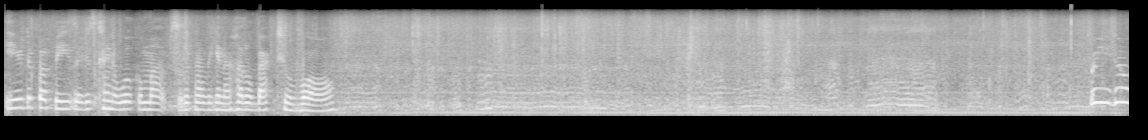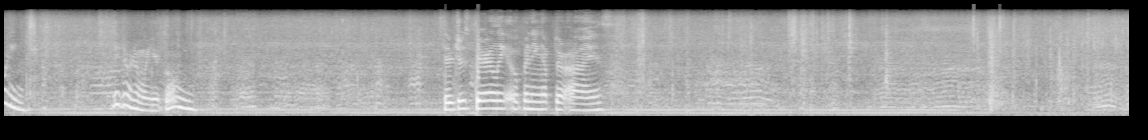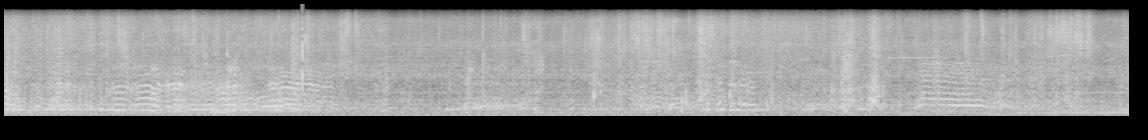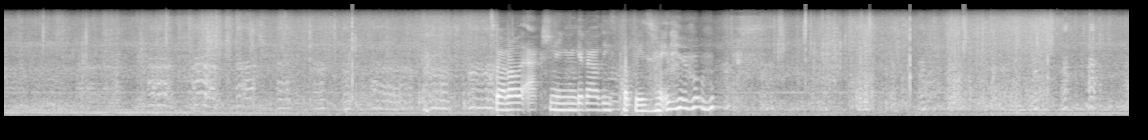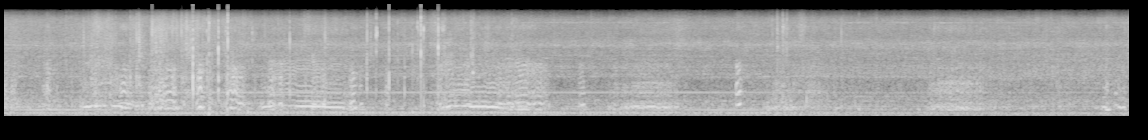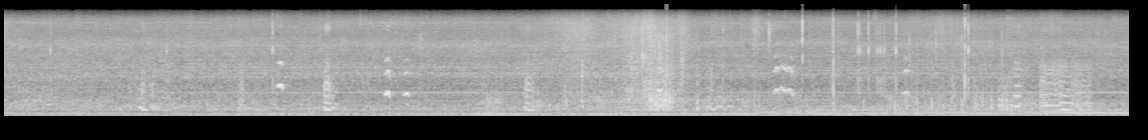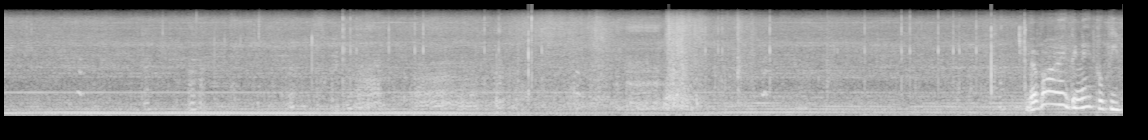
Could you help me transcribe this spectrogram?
You're the puppies. I just kind of woke them up, so they're probably going to huddle back to a ball. Where are you going? They don't know where you're going. They're just barely opening up their eyes. That's about all the action you can get out of these puppies right now. bye. Good night, puppy.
